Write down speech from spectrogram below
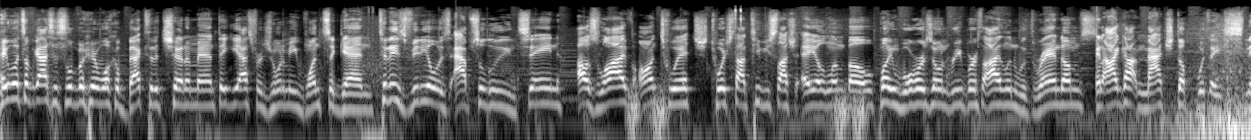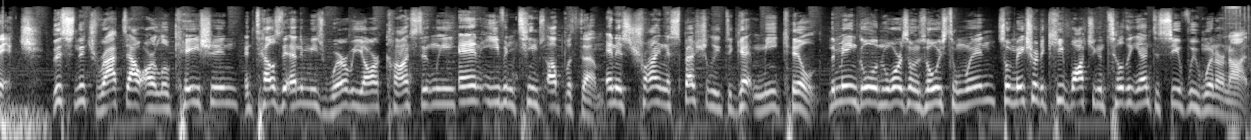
Hey, what's up guys? It's Silver here. Welcome back to the channel, man. Thank you guys for joining me once again. Today's video is absolutely insane. I was live on Twitch, twitch.tv slash ayolimbo, playing Warzone Rebirth Island with randoms, and I got matched up with a snitch. This snitch rats out our location and tells the enemies where we are constantly, and even teams up with them, and is trying especially to get me killed. The main goal in Warzone is always to win, so make sure to keep watching until the end to see if we win or not.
